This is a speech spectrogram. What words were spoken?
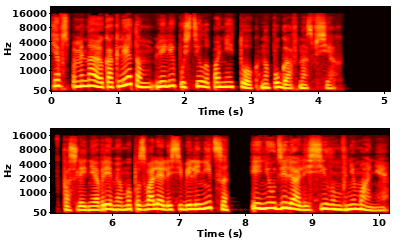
Я вспоминаю, как летом Лили пустила по ней ток, напугав нас всех. В последнее время мы позволяли себе лениться и не уделяли силам внимания.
